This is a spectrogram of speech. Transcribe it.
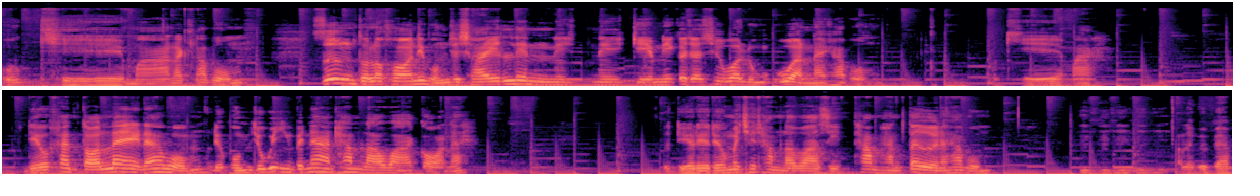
โอเคมานะครับผม ซึ่งตัวละครที่ผมจะใช้เล่นในในเกมนี้ก็จะชื่อว่าลุงอ้วนนะครับผม โอเคมา เดี๋ยวขั้นตอนแรกนะครับผม เดี๋ยวผมจะวิ่งไปหน้าถ้ำลาวาก่อนนะ เดี๋ยวเดี๋ยวไม่ใช่ถ้ำลาวาสิถ้ำฮันเตอร์นะครับผมอะไรแบบแบบ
